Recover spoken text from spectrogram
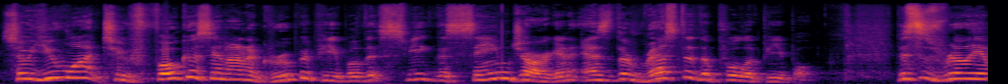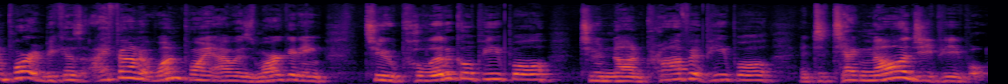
So you want to focus in on a group of people that speak the same jargon as the rest of the pool of people. This is really important because I found at one point I was marketing to political people, to nonprofit people, and to technology people.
